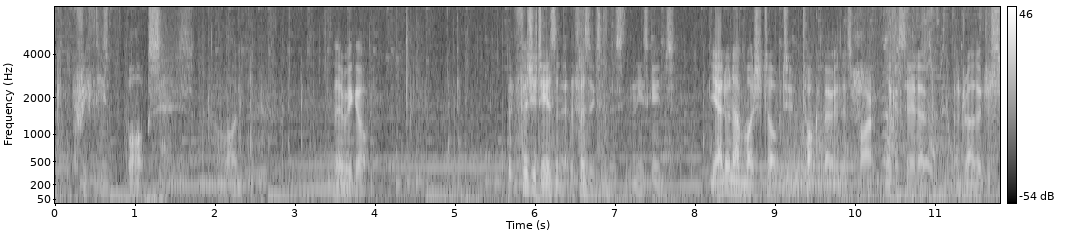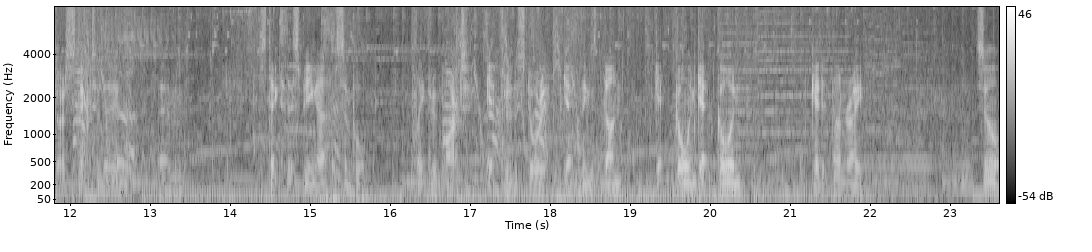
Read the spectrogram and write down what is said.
Good grief, these boxes. Come on. There we go. Bit fidgety, isn't it? The physics in, this, in these games. Yeah, I don't have much to talk to talk about in this part. Like I said, I'd, I'd rather just sort of stick to the um, stick to this being a simple playthrough part. Get through the story, get things done, get going, get going, get it done right. So,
